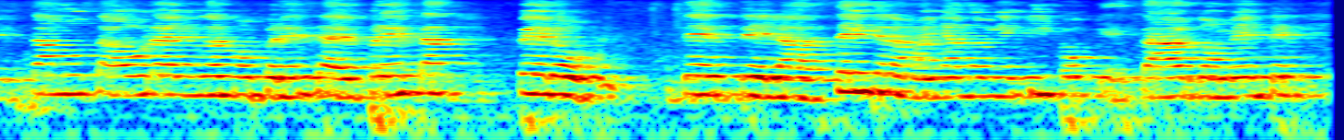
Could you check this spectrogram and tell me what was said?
Estamos ahora en una conferencia de prensa, pero desde las 6 de la mañana un equipo que está arduamente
